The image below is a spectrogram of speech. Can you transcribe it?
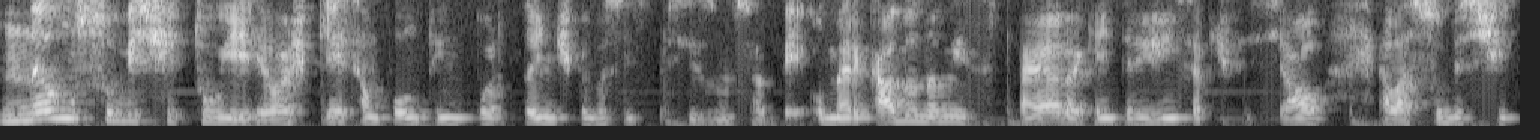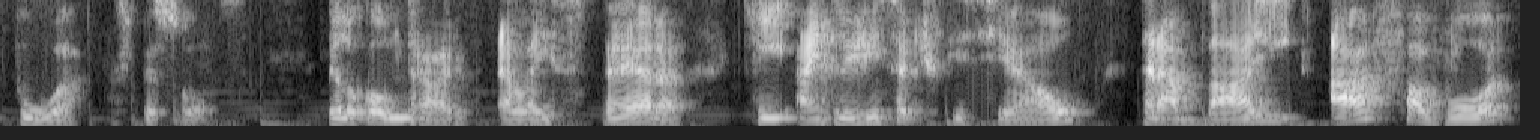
não substituir. Eu acho que esse é um ponto importante que vocês precisam saber. O mercado não espera que a inteligência artificial ela substitua as pessoas. Pelo contrário, ela espera que a inteligência artificial trabalhe a favor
